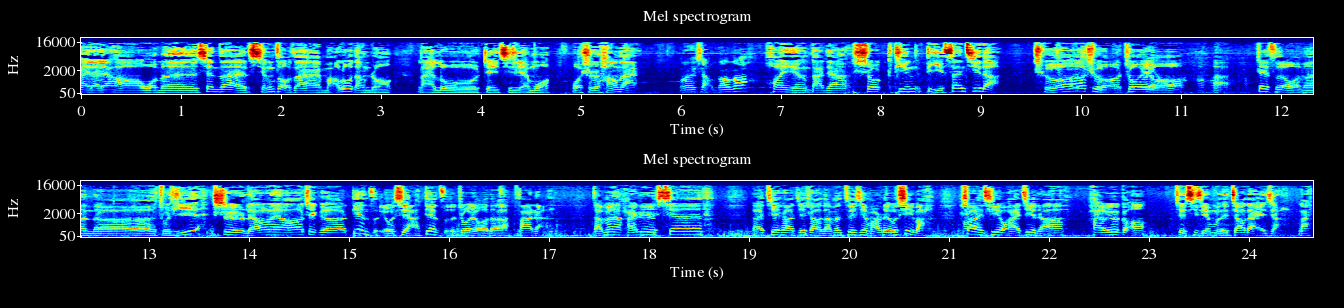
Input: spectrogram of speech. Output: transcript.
嗨，大家好，我们现在行走在马路当中来录这一期节目，我是航仔，我是小高高，欢迎大家收听第三期的扯扯桌游啊。这次我们的主题是聊聊这个电子游戏啊，电子桌游的发展。咱们还是先来介绍介绍咱们最近玩的游戏吧。上一期我还记着啊，还有一个梗，这期节目得交代一下。来，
